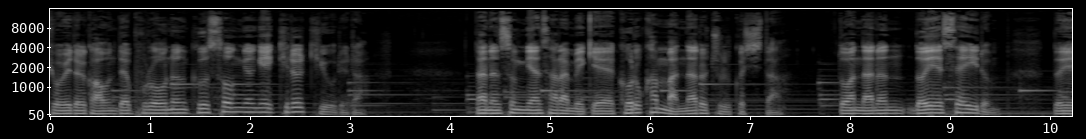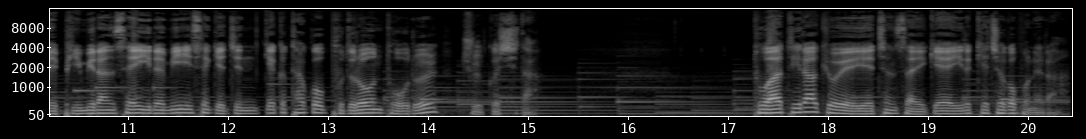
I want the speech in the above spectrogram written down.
교회들 가운데 불어오는 그 성령의 귀를 기울이라. 나는 승리한 사람에게 거룩한 만나를 줄 것이다. 또한 나는 너의 새 이름, 너의 비밀한 새 이름이 새겨진 깨끗하고 부드러운 돌을 줄 것이다. 두아디라 교회의 천사에게 이렇게 적어 보내라.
